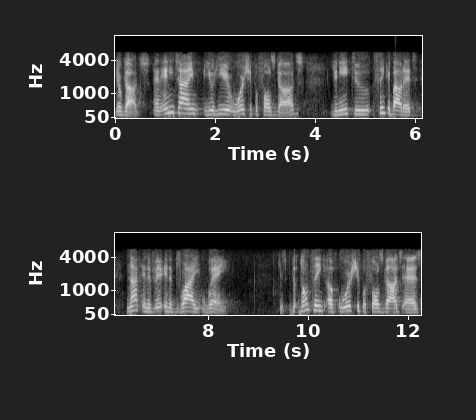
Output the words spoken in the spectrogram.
your gods. And anytime you hear worship of false gods, you need to think about it not in a, in a dry way. Don't think of worship of false gods as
